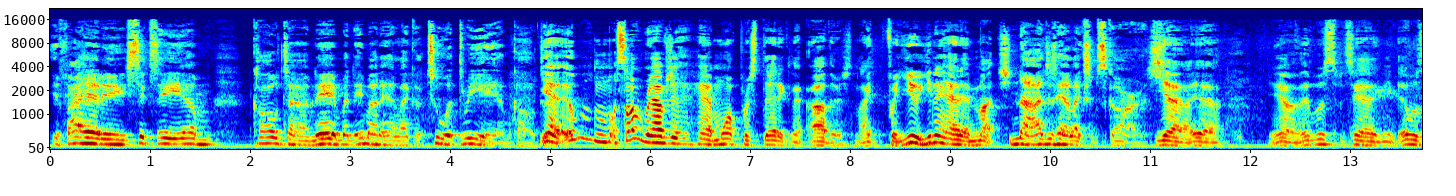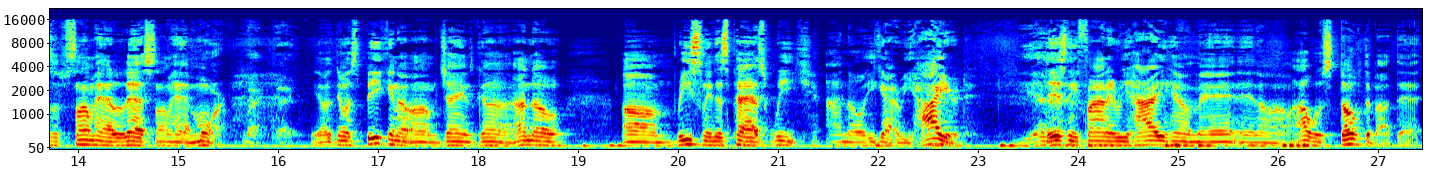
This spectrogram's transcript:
If I had a six a.m. call time, they but they might have had like a two or three a.m. call time. Yeah, it was more, some just had more prosthetic than others. Like for you, you didn't have that much. Nah, I just had like some scars. Yeah, yeah, yeah. It was it was some had less, some had more. Right, right. You know, you know speaking of um, James Gunn, I know um, recently this past week, I know he got rehired. Yeah. Disney finally rehired him, man, and uh, I was stoked about that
